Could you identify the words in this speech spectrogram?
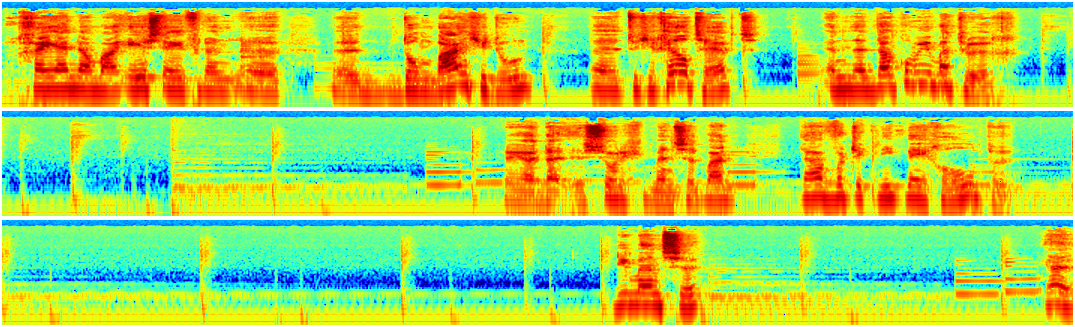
ga jij nou maar eerst even een uh, dom baantje doen uh, tot je geld hebt en dan kom je maar terug. Ja, sorry mensen, maar daar word ik niet mee geholpen. Die mensen ja,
